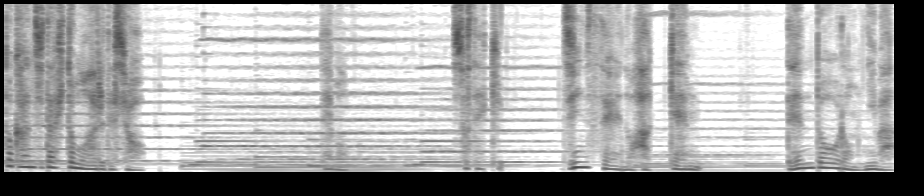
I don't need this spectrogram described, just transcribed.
と感じた人もあるでしょう。でも書籍人生の発見伝道論には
